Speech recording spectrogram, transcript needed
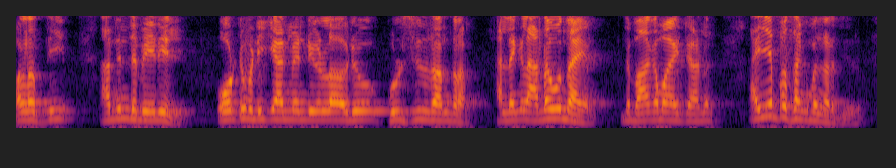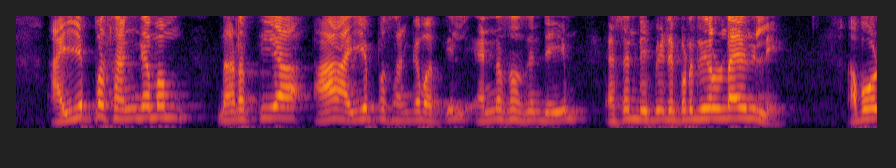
വളർത്തി അതിന്റെ പേരിൽ വോട്ട് പിടിക്കാൻ വേണ്ടിയുള്ള ഒരു കുൽസിത തന്ത്രം അല്ലെങ്കിൽ അടവ് നയത്തിന്റെ ഭാഗമായിട്ടാണ് അയ്യപ്പ സംഗമം നടത്തിയത്. അയ്യപ്പ സംഗമം നടത്തിയ ആ അയ്യപ്പ സംഗമത്തിൽ എൻ എസ് എസിന്റെയും എസ് എൻ ഡി പിയുടെ പ്രതിനിധികൾ ഉണ്ടായിരുന്നില്ലേ അപ്പോൾ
